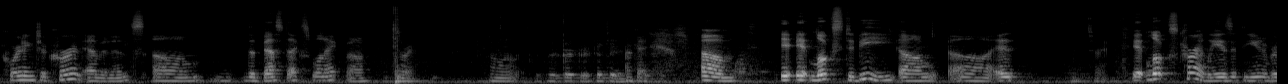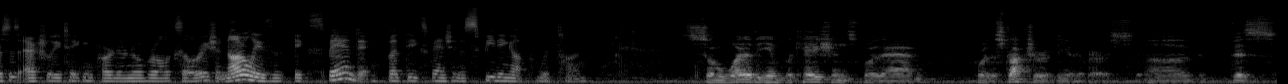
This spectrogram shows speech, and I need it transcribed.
according to current evidence, um, the best explanation. Uh, sorry. Continue. Okay. Um, it, it looks to be um, uh, it, sorry. It looks currently as if the universe is actually taking part in an overall acceleration. Not only is it expanding, but the expansion is speeding up with time. So, what are the implications for that, for the structure of the universe? Uh, this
